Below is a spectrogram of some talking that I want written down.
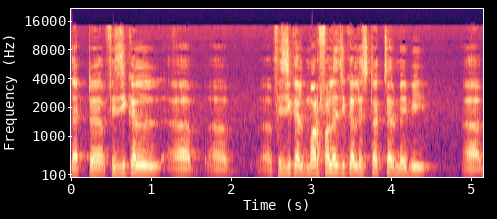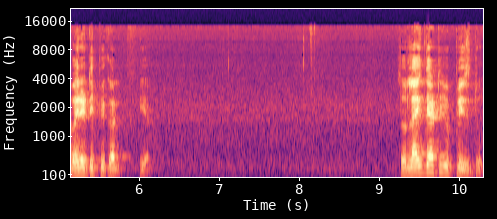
that uh, physical uh, uh, physical morphological structure may be very typical here. So like that you please do.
